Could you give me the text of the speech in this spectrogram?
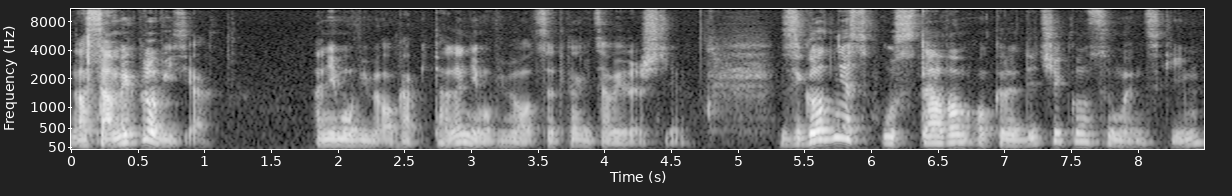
Na samych prowizjach. A nie mówimy o kapitale, nie mówimy o odsetkach i całej reszcie. Zgodnie z ustawą o kredycie konsumenckim,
